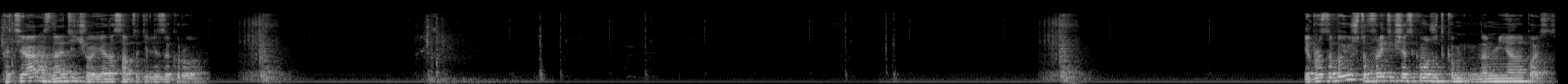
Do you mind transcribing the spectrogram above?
Хотя, знаете что, я на самом-то деле закрою. Я просто боюсь, что Фредди сейчас может на меня напасть.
